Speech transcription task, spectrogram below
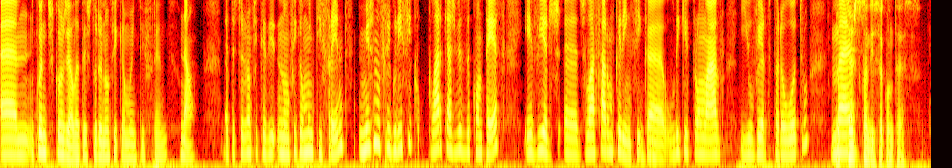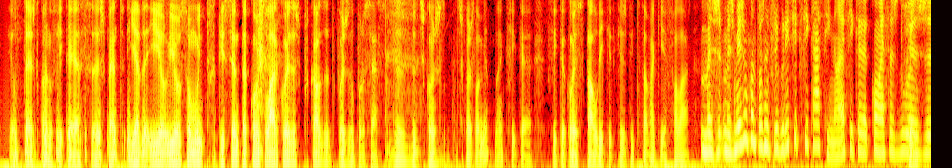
Um, quando descongela, a textura não fica muito diferente? Não. A textura não fica, não fica muito diferente. Mesmo no frigorífico, claro que às vezes acontece, é ver uh, deslaçar um bocadinho, fica uhum. o líquido para um lado e o verde para o outro. Mas... Eu quando isso acontece. Eu detesto quando fica esse aspecto. E, é de, e eu, eu, sou muito reticente a congelar coisas por causa depois do processo de, de descongel, descongelamento, não é? que fica, fica com esse tal líquido que a gente estava aqui a falar. Mas, mas mesmo quando pões no frigorífico, fica assim, não é? Fica com essas duas. Uh,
